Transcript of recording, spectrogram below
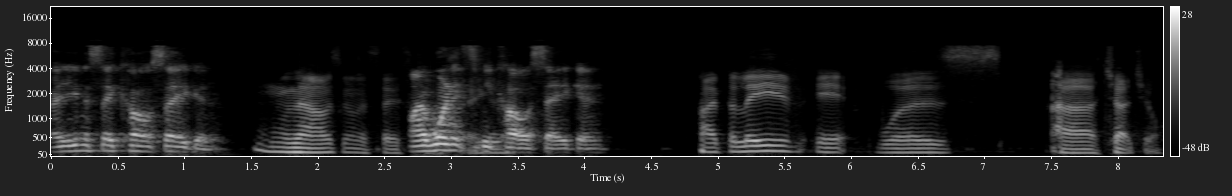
Are you gonna say Carl Sagan? No, I was going to say. I want it to be Sagan. Carl Sagan. I believe it was uh, Churchill.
